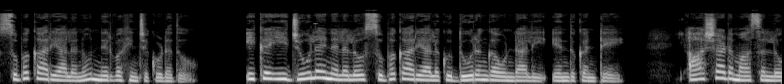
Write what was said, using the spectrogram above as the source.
శుభకార్యాలను నిర్వహించకూడదు. ఇక ఈ జూలై నెలలో శుభకార్యాలకు దూరంగా ఉండాలి ఎందుకంటే ఆషాఢమాసంలో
